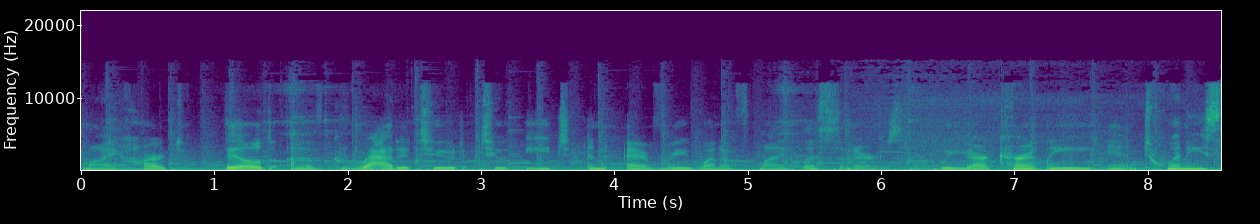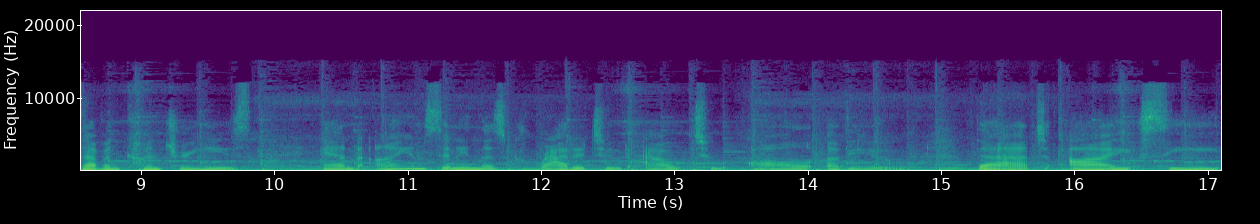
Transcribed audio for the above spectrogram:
my heart filled of gratitude to each and every one of my listeners. We are currently in 27 countries and I am sending this gratitude out to all of you that I see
